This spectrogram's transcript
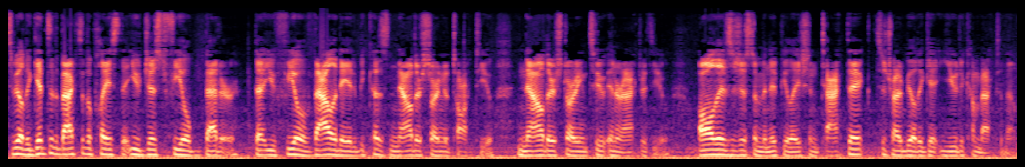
to be able to get to the back to the place that you just feel better that you feel validated because now they're starting to talk to you now they're starting to interact with you all this is just a manipulation tactic to try to be able to get you to come back to them.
